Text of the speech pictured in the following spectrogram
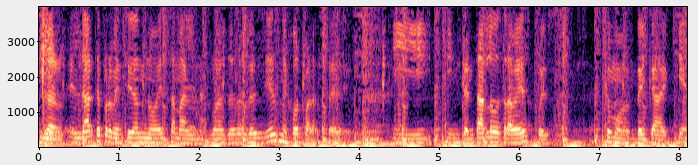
Y Claro. el, el darte por vencido no está mal en algunas de esas veces y es mejor para ustedes. Y intentarlo otra vez, pues es como de cada quien.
